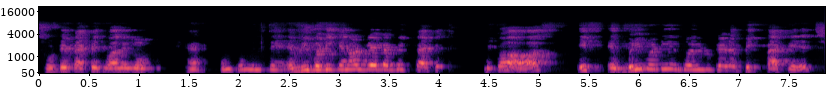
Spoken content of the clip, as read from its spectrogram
छोटे पैकेज वाले लोग हैं उनको मिलते हैं everybody can not get a big package because if everybody is going to get a big package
